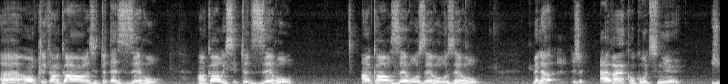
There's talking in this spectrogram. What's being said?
Euh, on clique encore, c'est tout à 0. Encore ici, tout 0. Encore 0, 0, 0. Mais là, avant qu'on continue, je,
